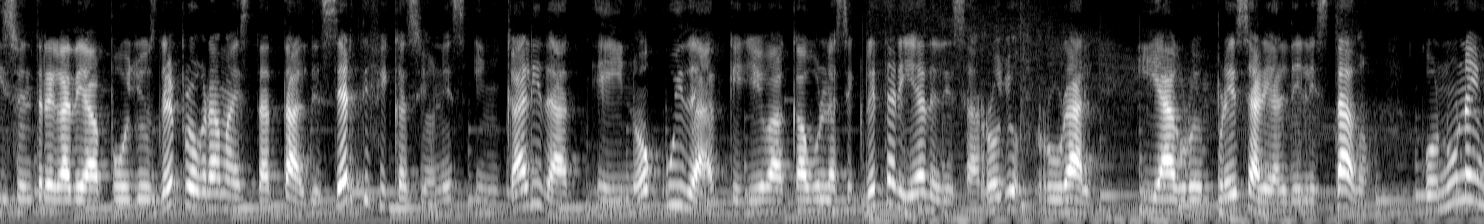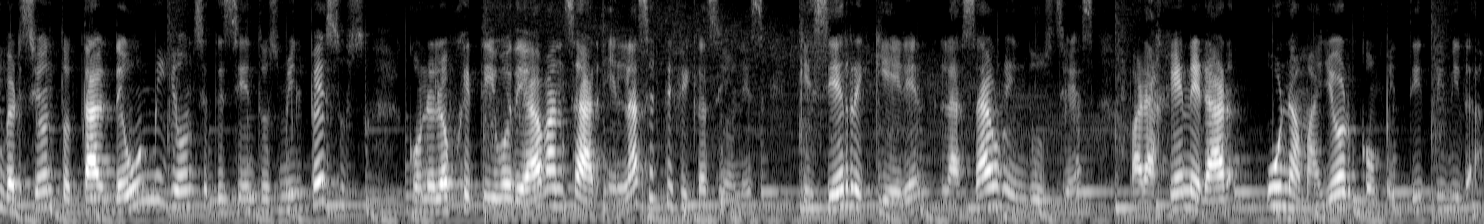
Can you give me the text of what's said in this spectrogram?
hizo entrega de apoyos del programa estatal de certificaciones en calidad e inocuidad que lleva a cabo la Secretaría de Desarrollo Rural y Agroempresarial del Estado, con una inversión total de 1.700.000 pesos, con el objetivo de avanzar en las certificaciones que se requieren las agroindustrias para generar una mayor competitividad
